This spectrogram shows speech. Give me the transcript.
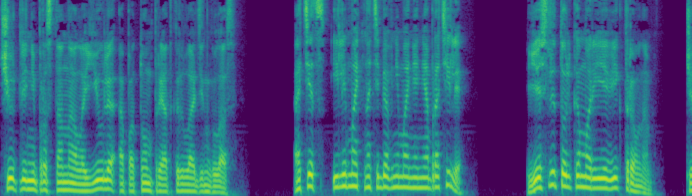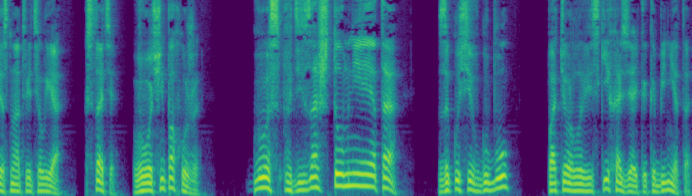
Чуть ли не простонала Юля, а потом приоткрыла один глаз. «Отец или мать на тебя внимания не обратили?» «Если только Мария Викторовна», — честно ответил я. «Кстати, вы очень похожи». «Господи, за что мне это?» Закусив губу, потерла виски хозяйка кабинета.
